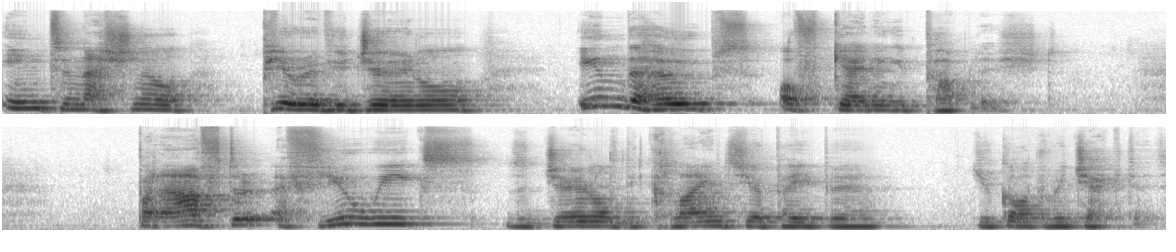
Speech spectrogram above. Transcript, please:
international peer-reviewed journal in the hopes of getting it published. But after a few weeks, the journal declines your paper, you got rejected.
